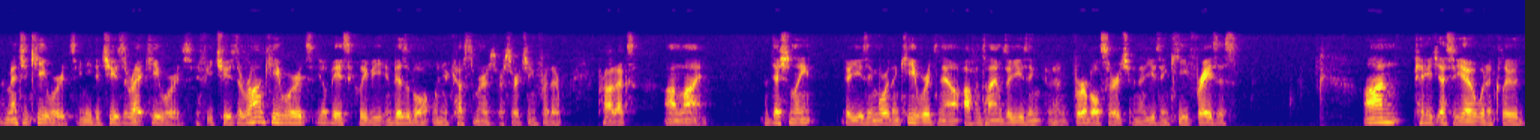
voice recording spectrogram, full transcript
I mentioned keywords. You need to choose the right keywords. If you choose the wrong keywords, you'll basically be invisible when your customers are searching for their products online. Additionally, they're using more than keywords now. Oftentimes they're using verbal search and they're using key phrases. On page SEO would include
